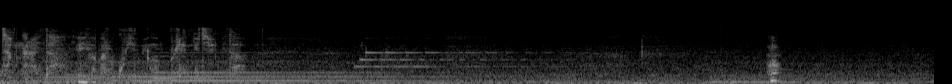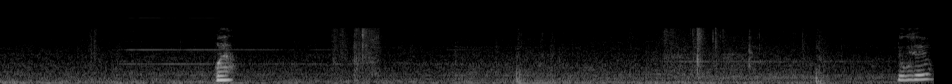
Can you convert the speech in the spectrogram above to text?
장난 아니다 여기가 바로 그 유명한 블랙예집입니다 어? 뭐야? 누구세요?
